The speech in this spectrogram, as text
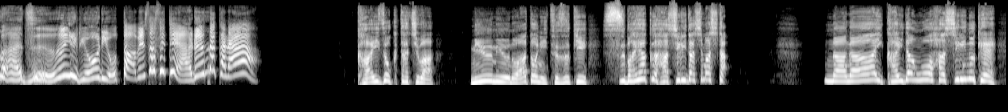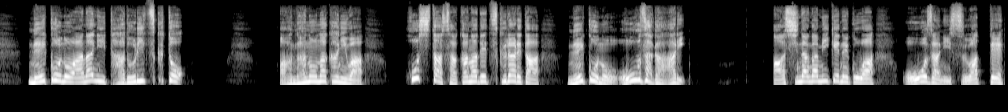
まずい料理を食べさせてやるんだから。海賊たちはミュウミュウの後に続き素早く走り出しました。長い階段を走り抜け猫の穴にたどり着くと穴の中には干した魚で作られた猫の王座があり足長三毛猫は王座に座って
